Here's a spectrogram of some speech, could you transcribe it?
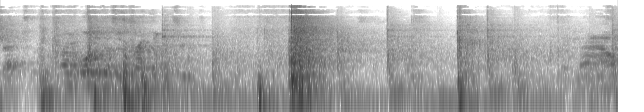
check. Or order does is crank up the tree. And now,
